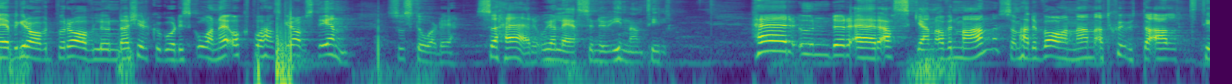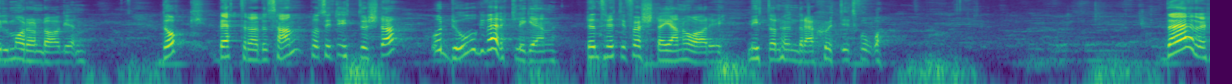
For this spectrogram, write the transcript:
är begravd på Ravlunda kyrkogård i Skåne och på hans gravsten så står det så här, och jag läser nu innantill. Här under är askan av en man som hade vanan att skjuta allt till morgondagen. Dock bättrades han på sitt yttersta och dog verkligen den 31 januari 1972. Där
